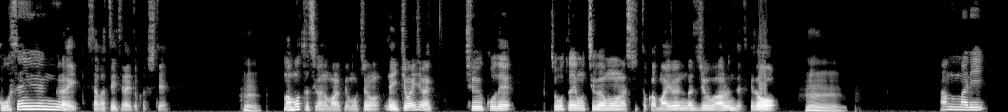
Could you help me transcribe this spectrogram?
う、5000円ぐらい差がついてたりとかして、うん。まあもっと違うのもあるけど、もちろん、ね、一枚一枚中古で状態も違うものだしとか、まあいろんな事情はあるんですけど、うん。あんまり、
